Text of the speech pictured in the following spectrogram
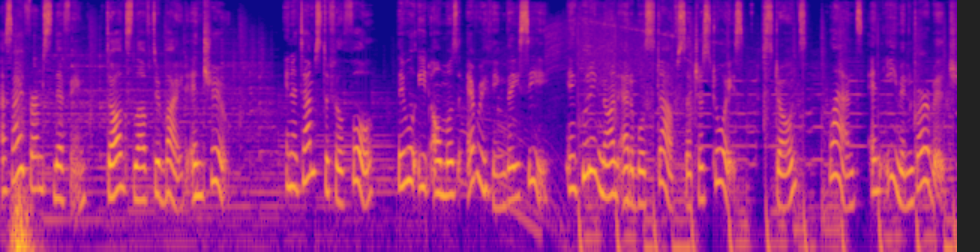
Aside from sniffing, dogs love to bite and chew. In attempts to feel full, they will eat almost everything they see, including non-edible stuff such as toys, stones, plants, and even garbage.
